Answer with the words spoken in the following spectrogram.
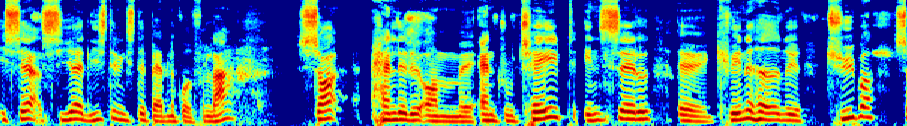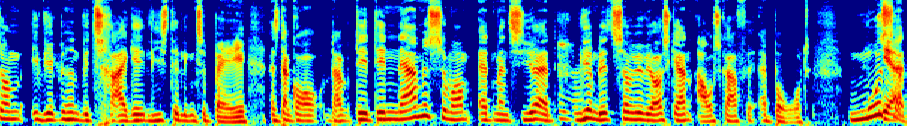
især siger, at ligestillingsdebatten er gået for langt, så handler det om øh, Andrew Tate, incel, øh, kvindehadende typer, som i virkeligheden vil trække ligestillingen tilbage. Altså, der går, der, det, det er nærmest som om, at man siger, at lige om lidt, så vil vi også gerne afskaffe abort. Modsat,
